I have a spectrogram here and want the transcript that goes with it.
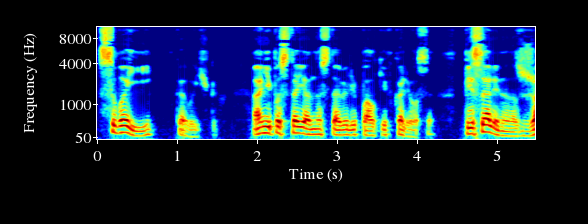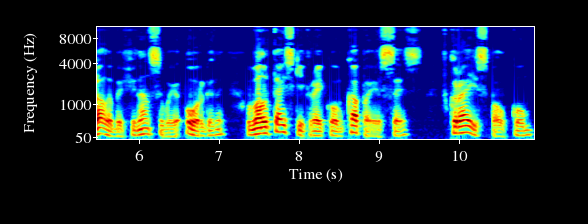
«свои» в кавычках. Они постоянно ставили палки в колеса, писали на нас жалобы финансовые органы, в Алтайский крайком КПСС, край исполком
